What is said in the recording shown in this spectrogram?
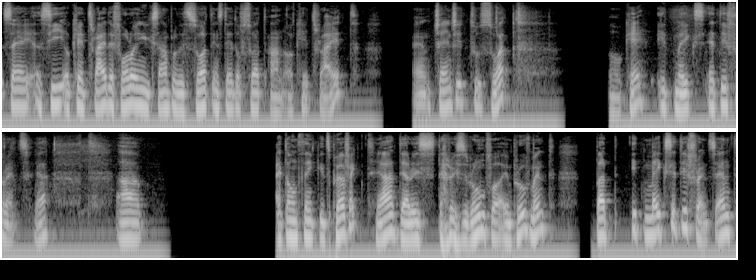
say, uh, see, okay, try the following example with sort instead of sortan. Okay, try it and change it to sort. Okay, it makes a difference. Yeah. Uh, I don't think it's perfect. Yeah, there is there is room for improvement, but it makes a difference and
